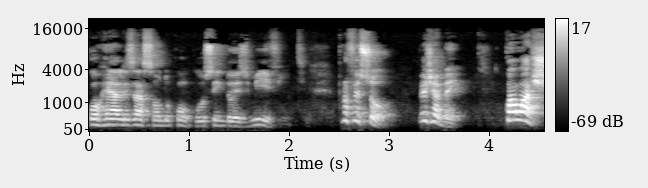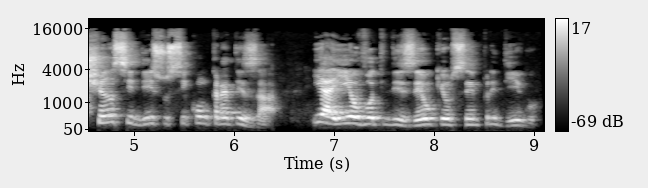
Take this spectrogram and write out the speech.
com realização do concurso em 2020. Professor, veja bem, qual a chance disso se concretizar? E aí eu vou te dizer o que eu sempre digo.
